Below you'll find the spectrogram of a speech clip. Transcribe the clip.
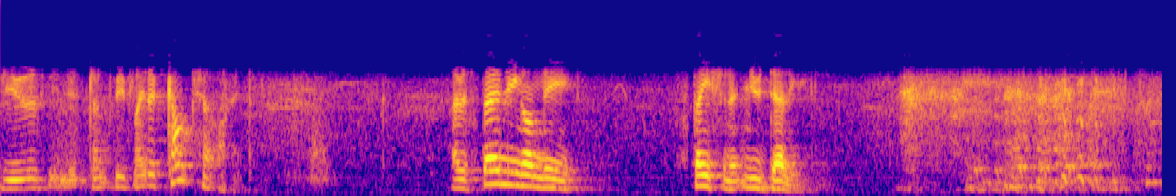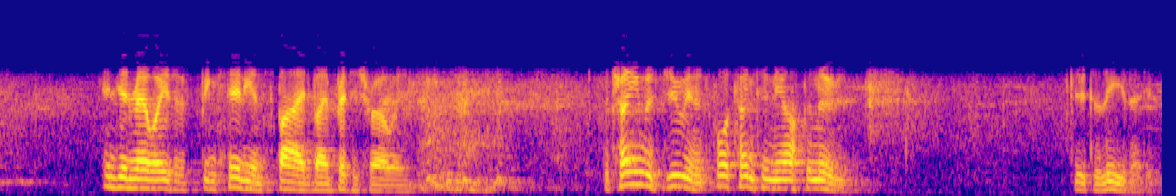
views in this country have made a culture of it? I was standing on the station at New Delhi. Indian Railways have been clearly inspired by British Railways. the train was due in at 4.20 in the afternoon to leave, that is.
